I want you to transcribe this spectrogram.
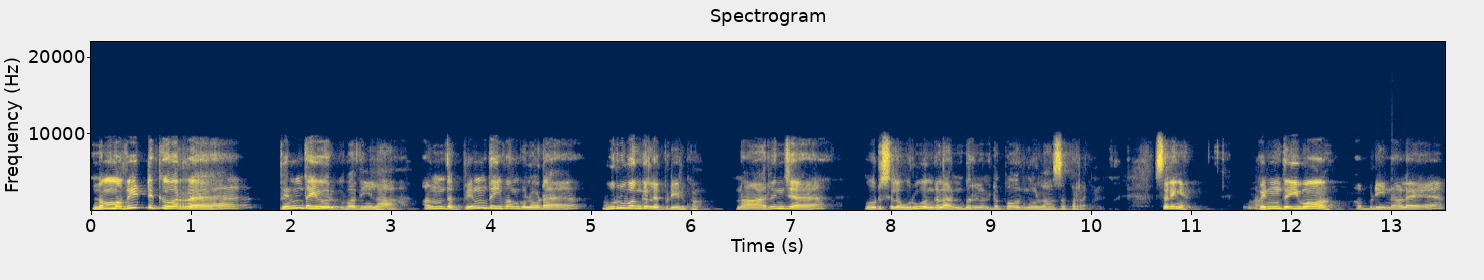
நம்ம வீட்டுக்கு வர்ற பெண் தெய்வம் இருக்கு பார்த்தீங்களா? அந்த பெண் தெய்வங்களோட உருவங்கள் எப்படி இருக்கும்? நான் அறிஞ்ச ஒரு சில உருவங்களை அன்பர்கள்ட்ட பகிர்ந்து கொள்ள ஆசைப்பட்றேன் சரிங்க. பெண் தெய்வம் அப்படின்னாலே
